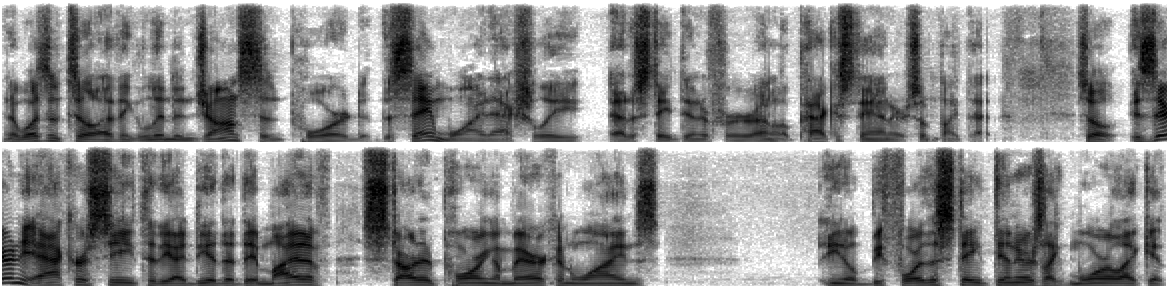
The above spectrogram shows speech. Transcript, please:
And it wasn't until I think Lyndon Johnson poured the same wine actually at a state dinner for, I don't know, Pakistan or something like that. So, is there any accuracy to the idea that they might have started pouring American wines you know, before the state dinners, like more like at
